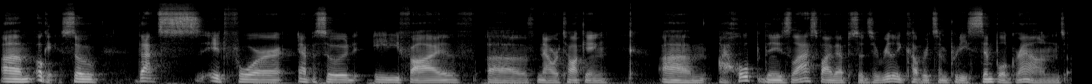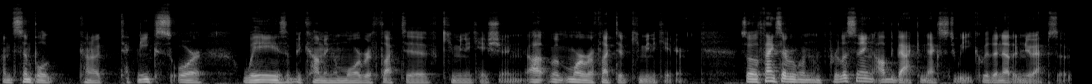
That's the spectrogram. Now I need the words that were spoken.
Um, okay, so that's it for episode 85 of Now We're Talking. Um, I hope these last five episodes have really covered some pretty simple ground on simple kind of techniques or ways of becoming a more reflective communication, uh, more reflective communicator. So thanks everyone for listening. I'll be back next week with another new episode.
